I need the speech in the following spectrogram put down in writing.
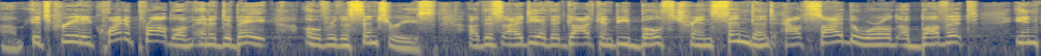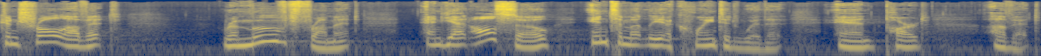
um, it's created quite a problem and a debate over the centuries. Uh, this idea that God can be both transcendent, outside the world, above it, in control of it, removed from it, and yet also intimately acquainted with it and part of it.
